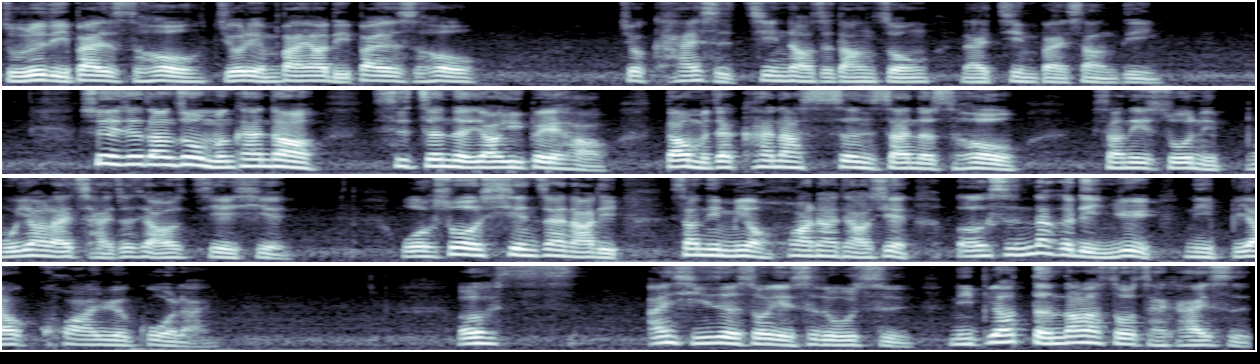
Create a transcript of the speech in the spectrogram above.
主日礼拜的时候，九点半要礼拜的时候，就开始进到这当中来敬拜上帝。所以这当中，我们看到是真的要预备好。当我们在看那圣山的时候，上帝说：“你不要来踩这条界线。”我说：“线在哪里？”上帝没有画那条线，而是那个领域，你不要跨越过来。而安息日的时候也是如此，你不要等到那时候才开始，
